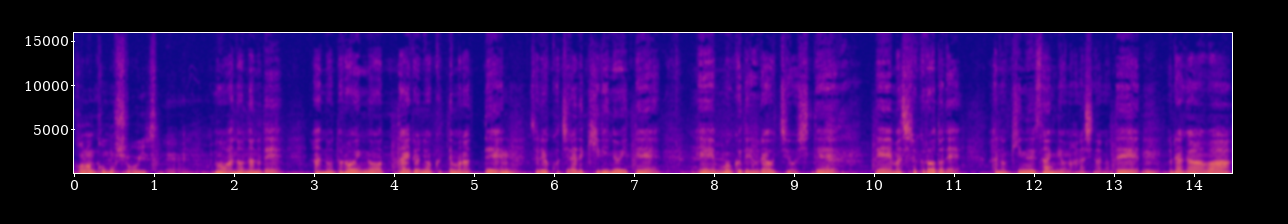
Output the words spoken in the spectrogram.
これなんか面白いですね。もうあのなのであのドローイングを大量に送ってもらって、うん、それをこちらで切り抜いて、えー、木で裏打ちをしてで、まあ、シルクロードであの絹産業の話なので、うん、裏側は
